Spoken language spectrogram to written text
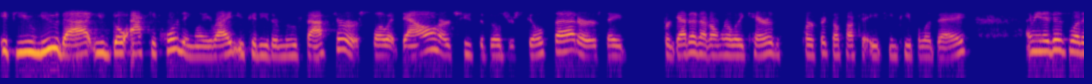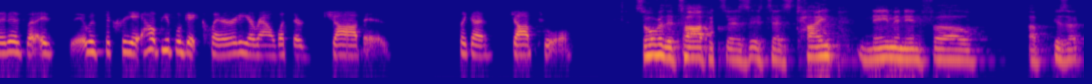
if you knew that, you'd go act accordingly, right? You could either move faster or slow it down or choose to build your skill set or say, forget it, I don't really care. This is perfect. I'll talk to 18 people a day. I mean, it is what it is, but it, it was to create, help people get clarity around what their job is. It's like a job tool. So over the top, it says, it says type, name and info, uh, is a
